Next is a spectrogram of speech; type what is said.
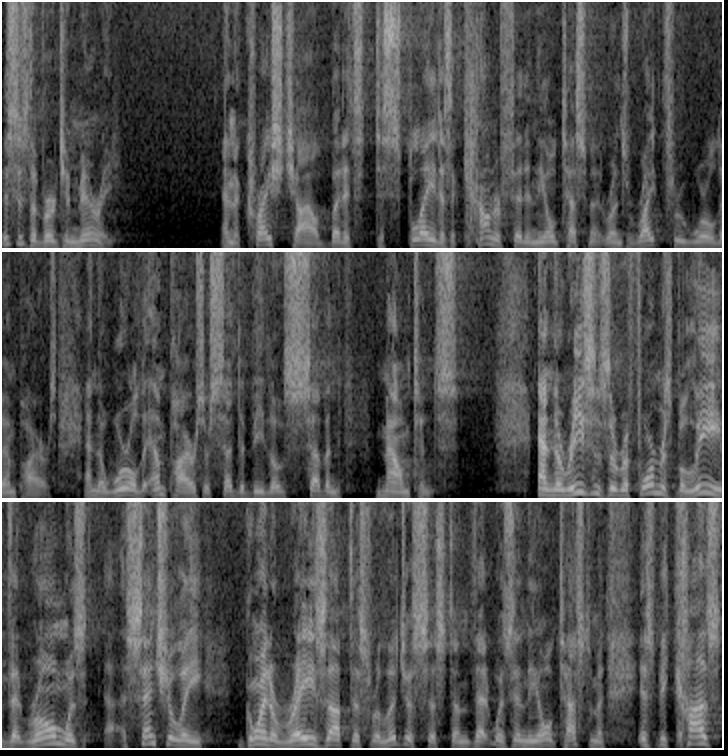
This is the Virgin Mary and the Christ child, but it's displayed as a counterfeit in the Old Testament. It runs right through world empires. And the world empires are said to be those seven mountains. And the reasons the reformers believe that Rome was uh, essentially going to raise up this religious system that was in the Old Testament is because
